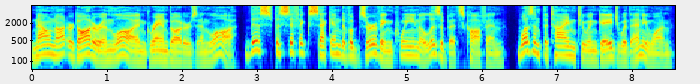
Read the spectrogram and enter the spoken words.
now not her daughter-in-law and granddaughters-in-law. This specific second of observing Queen Elizabeth's coffin wasn't the time to engage with anyone,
